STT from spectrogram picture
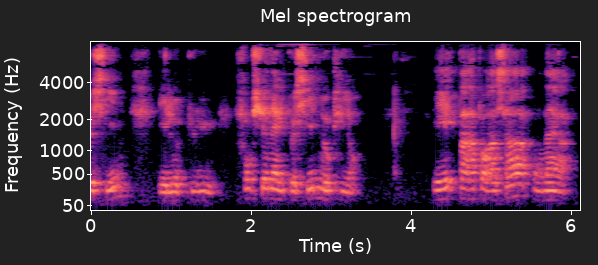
possible et le plus fonctionnel possible nos clients. Et par rapport à ça, on a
